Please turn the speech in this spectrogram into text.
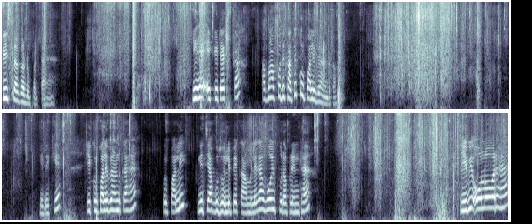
पीस कलर का दुपट्टा है। ये है एकेटेक्स का। अब मैं आपको दिखाती हूँ कुरपाली ब्रांड का। ये देखिए, ये कुरपाली ब्रांड का है। कुरपाली नीचे आपको झोली पे काम मिलेगा, वो ही पूरा प्रिंट है। ये भी ऑल ओवर है।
